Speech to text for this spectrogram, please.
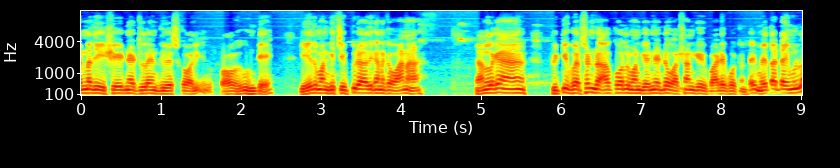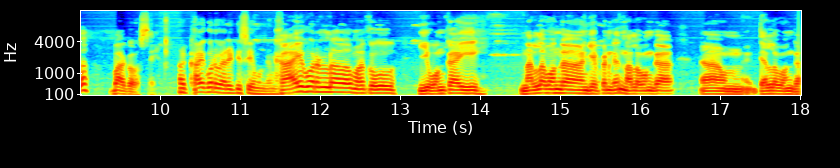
చిన్నది షేడ్ నెట్ లాంటిది వేసుకోవాలి. ఉంటే. లేదు మనకి చెప్పి రాదు కనుక వాన. జనరల్గా ఫిఫ్టీ పర్సెంట్ ఆకుకూరలు మనకి ఏంటంటే వర్షానికి పాడైపోతుంటాయి. మిగతా టైంలో బాగా వస్తాయి. కాయగూర వెరైటీస్ ఏమున్నాయి? కాయగూరల్లో మాకు ఈ వంకాయ నల్ల వంగ అని చెప్పాను కదా నల్ల వంగ తెల్ల వంగ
